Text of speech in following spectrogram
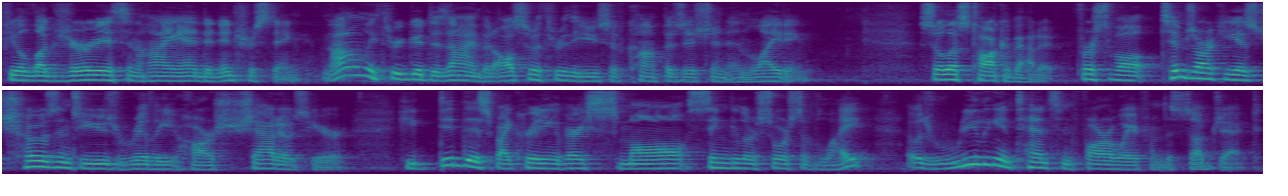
feel luxurious and high end and interesting, not only through good design, but also through the use of composition and lighting. So let's talk about it. First of all, Tim Zarki has chosen to use really harsh shadows here. He did this by creating a very small, singular source of light that was really intense and far away from the subject.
